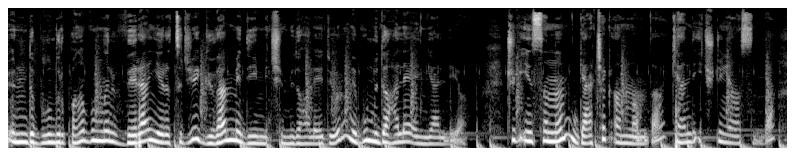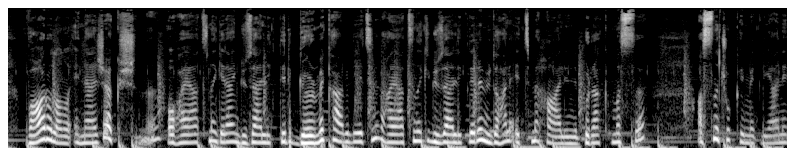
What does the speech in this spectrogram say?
önünde bulundurup bana bunları veren yaratıcıya güvenmediğim için müdahale ediyorum ve bu müdahale engelliyor. Çünkü insanın gerçek anlamda kendi iç dünyasında var olan o enerji akışını, o hayatına gelen güzellikleri görme kabiliyetini ve hayatındaki güzelliklere müdahale etme halini bırakması aslında çok kıymetli. Yani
